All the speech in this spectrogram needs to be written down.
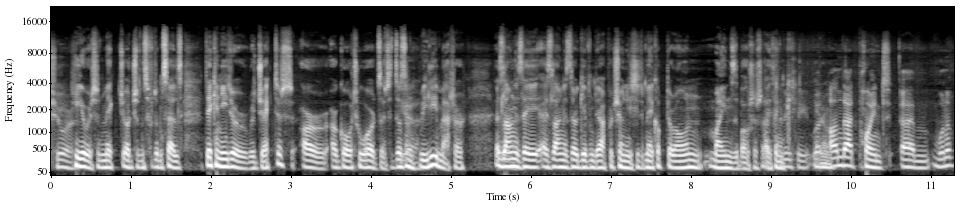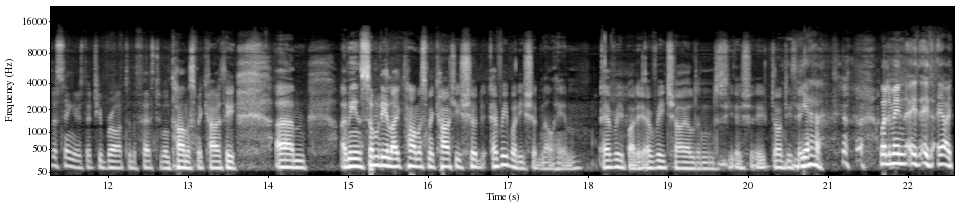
Sure. hear it and make judgments for themselves? They can either reject it or, or go towards it. It doesn't Yeah. really matter as long as they as long as they're given the opportunity to make up their own minds about it. I think. Absolutely. you Well, know. on that point, um, one of the singers that you brought to the festival, Thomas McCarthy, um, I mean, somebody like Thomas McCarthy should everybody should know him. Everybody, every child, and don't you think? Yeah. well, I mean, it, it, I,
